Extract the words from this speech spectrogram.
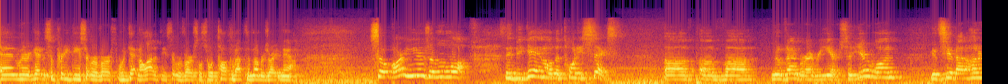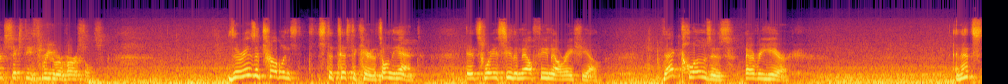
and we were getting some pretty decent reverse. We're getting a lot of decent reversals. We'll talk about the numbers right now. So our years are a little off. They begin on the 26th of, of uh, November every year. So year one, you can see about 163 reversals. There is a troubling st- statistic here, and it's on the end. It's where you see the male-female ratio. That closes every year. And that's,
